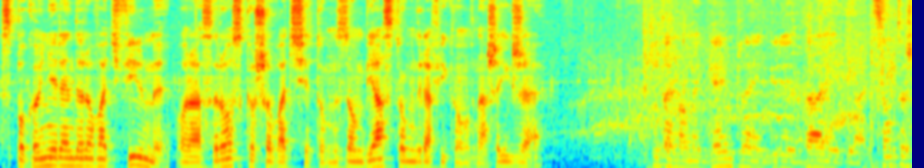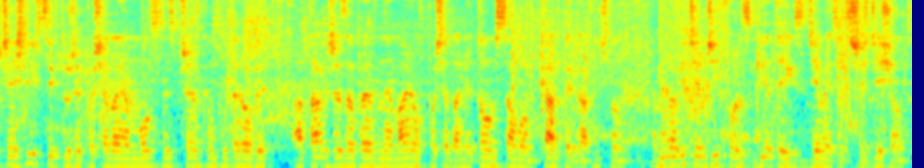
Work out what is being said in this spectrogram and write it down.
spokojnie renderować filmy oraz rozkoszować się tą zombiastą grafiką w naszej grze. Tutaj mamy gameplay gry Dying Light. Są to szczęśliwcy, którzy posiadają mocny sprzęt komputerowy, a także zapewne mają w posiadaniu tą samą kartę graficzną, a mianowicie GeForce GTX 960,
